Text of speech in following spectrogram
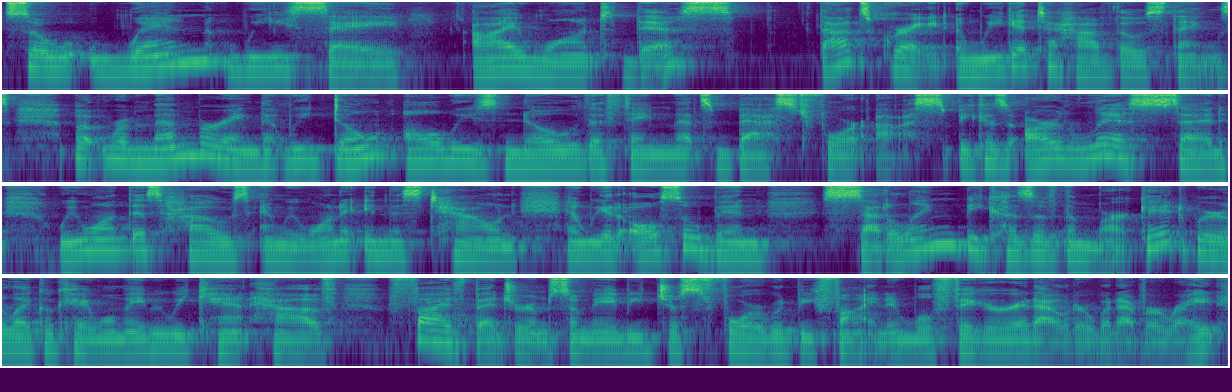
So when we say, I want this, that's great. And we get to have those things. But remembering that we don't always know the thing that's best for us because our list said we want this house and we want it in this town. And we had also been settling because of the market. We were like, okay, well, maybe we can't have five bedrooms. So maybe just four would be fine and we'll figure it out or whatever, right?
